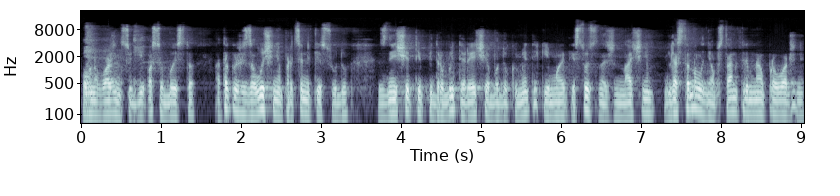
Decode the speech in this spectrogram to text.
повноважень судді особисто, а також залучення працівників суду, знищити, підробити речі або документи, які мають істотне значення для встановлення обставин кримінального провадження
